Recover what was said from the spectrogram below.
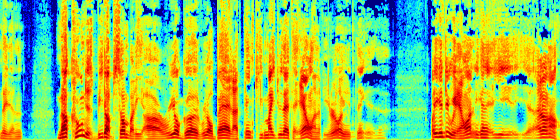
they didn't. Malkoun just beat up somebody uh, real good, real bad. I think he might do that to Allen if you really think. Uh, what are you gonna do, Allen? You gonna? You, I don't know.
